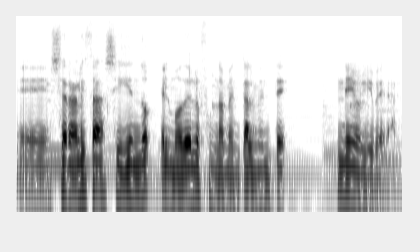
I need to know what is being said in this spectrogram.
eh, se realiza siguiendo el modelo fundamentalmente neoliberal.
